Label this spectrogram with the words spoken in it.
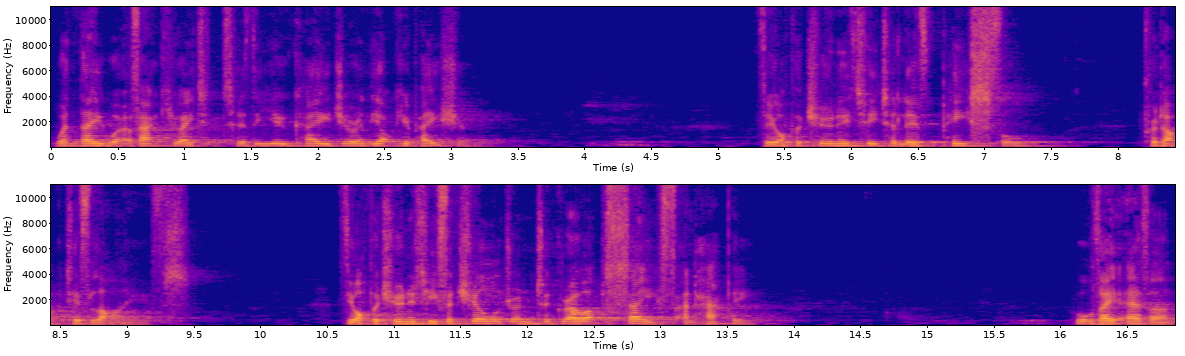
when they were evacuated to the UK during the occupation. The opportunity to live peaceful, productive lives, the opportunity for children to grow up safe and happy. Will they ever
